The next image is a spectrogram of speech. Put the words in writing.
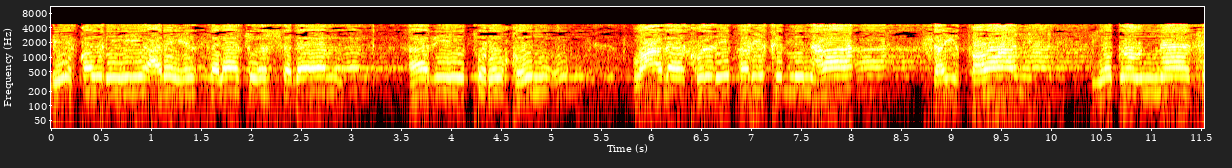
بقوله عليه الصلاة والسلام هذه طرق وعلى كل طريق منها شيطان يدعو الناس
